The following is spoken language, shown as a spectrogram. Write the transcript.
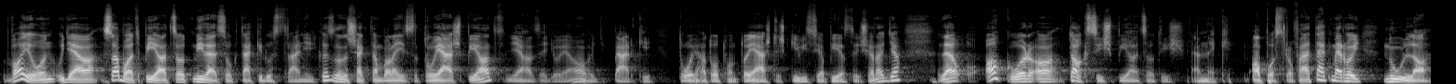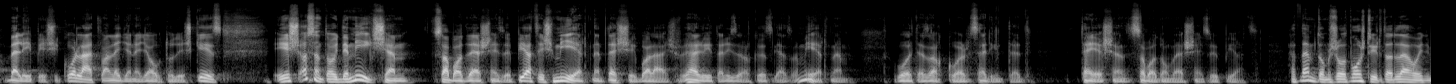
vajon ugye a szabad piacot mivel szokták illusztrálni? Közgazdaságtanban egyrészt a tojáspiac, ugye az egy olyan, hogy bárki tojhat otthon tojást, és kiviszi a piacra és eladja, de akkor a taxis piacot is ennek apostrofálták, mert hogy nulla belépési korlát van, legyen egy autód és kész, és azt mondta, hogy de mégsem szabad versenyző piac, és miért nem, tessék Balázs, felvételizel a közgázra, miért nem volt ez akkor szerinted teljesen szabadon versenyző piac? Hát nem tudom, Zsolt, most írtad le, hogy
